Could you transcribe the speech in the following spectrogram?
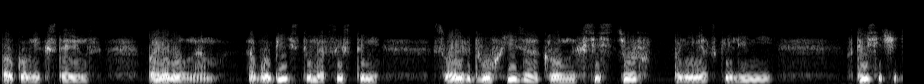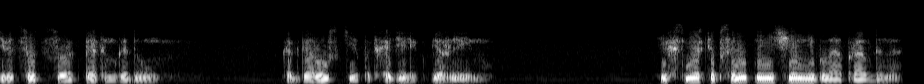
полковник Стейнс поведал нам об убийстве нацистами своих двух единокровных сестер по немецкой линии в 1945 году, когда русские подходили к Берлину. Их смерть абсолютно ничем не была оправдана,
